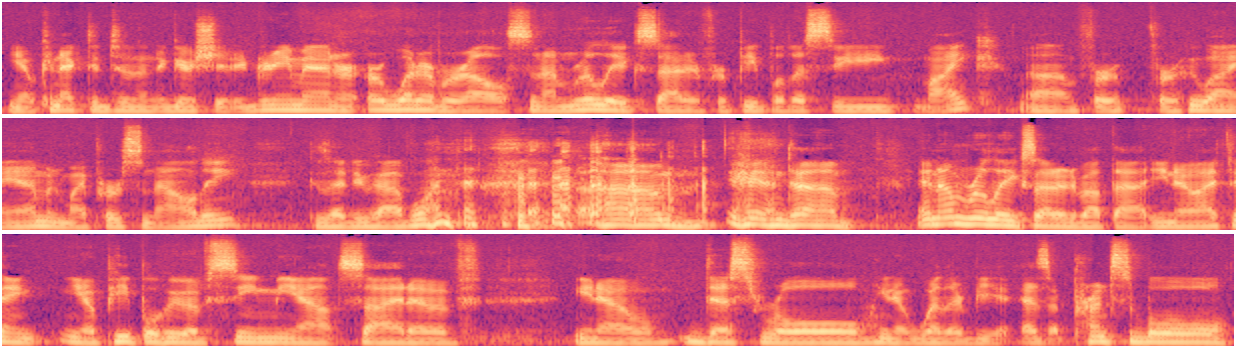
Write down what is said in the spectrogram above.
you know, connected to the negotiated agreement or, or whatever else. And I'm really excited for people to see Mike um, for for who I am and my personality because I do have one. um, and um, and I'm really excited about that. You know, I think you know people who have seen me outside of you know this role, you know, whether it be as a principal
